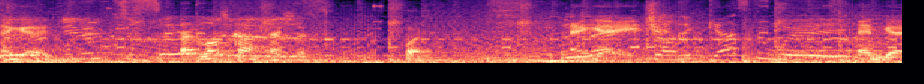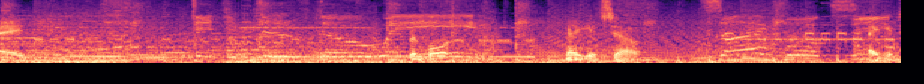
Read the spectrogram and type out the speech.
Engage. I've lost contact, with. What? Engage. Engage. Report. Make it so. Make it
